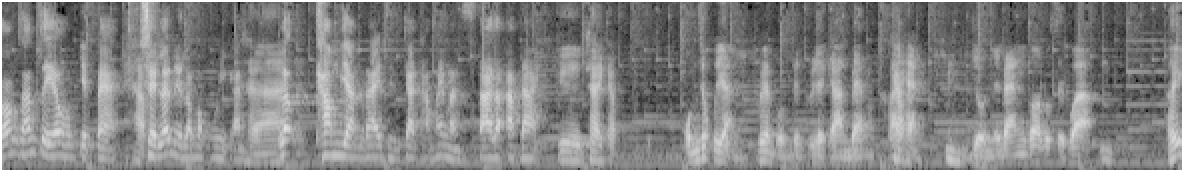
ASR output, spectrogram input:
สองสามสี่ห้าหกเจ็ดแปดครับเสร็จแล้วเดี๋ยวเรามาคุยกันใช่แล้วทำอย่างไรถึงจะทำให้มันสตาร์ทแล้วอัพได้ คือใช่ครับผมยกตัวอย่างเพื่อนผมเป็นผู้จัดการแบงค์หลายแห่งอืมอยู่ในแบงค์ก็รู้สึกว่าอืมเฮ้ย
